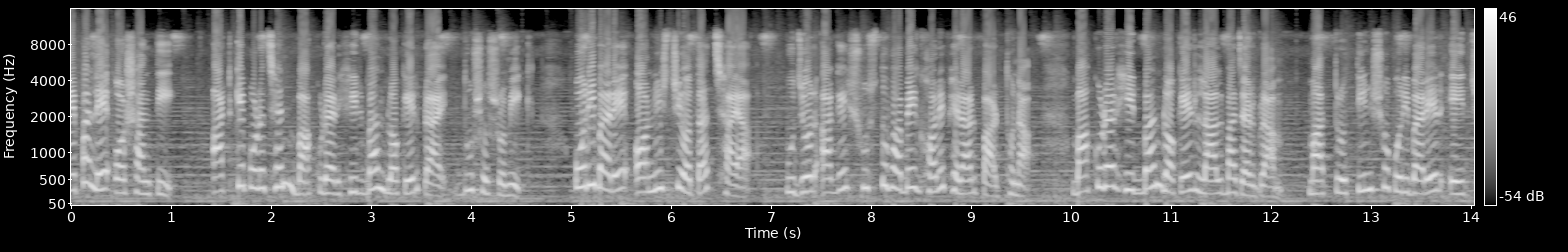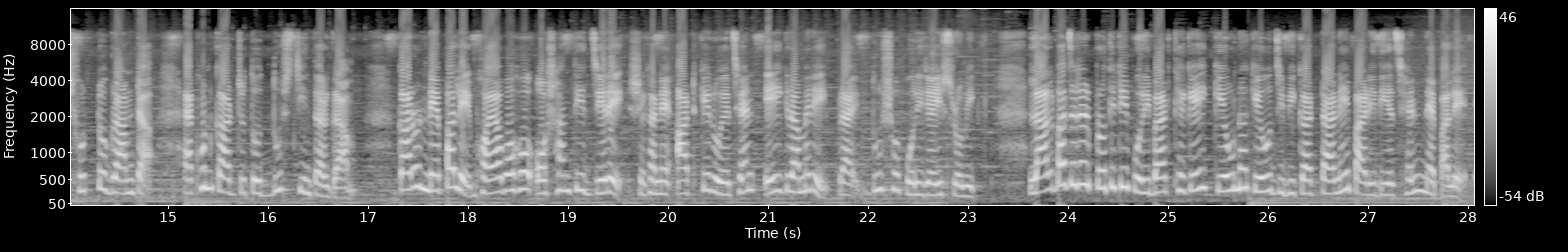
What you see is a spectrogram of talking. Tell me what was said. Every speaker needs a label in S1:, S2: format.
S1: নেপালে অশান্তি। আটকে পড়েছেন বাঁকুড়ার হিরবান ব্লকের প্রায় দুশো শ্রমিক। পরিবারে অনিশ্চয়তার ছায়া। পুজোর আগে সুস্থভাবে ঘরে ফেরার প্রার্থনা। বাঁকুড়ার হিরবান ব্লকের লালবাজার গ্রাম। মাত্র তিনশো পরিবারের এই ছোট্ট গ্রামটা এখন কার্যত দুশ্চিন্তার গ্রাম। কারণ নেপালে ভয়াবহ অশান্তির জেরে সেখানে আটকে রয়েছেন এই গ্রামেরই প্রায় দুশো পরিযায়ী শ্রমিক। লালবাজারের প্রতিটি পরিবার থেকেই কেউ না কেউ জীবিকার টানে পাড়ি দিয়েছেন নেপালে।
